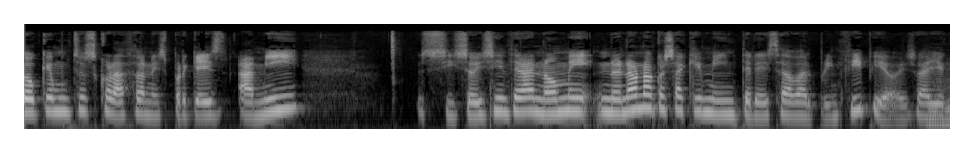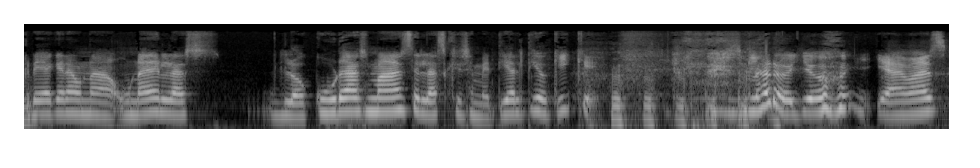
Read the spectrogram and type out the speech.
toque muchos corazones, porque es, a mí, si soy sincera, no, me, no era una cosa que me interesaba al principio. O sea, yo creía que era una, una de las locuras más de las que se metía el tío Quique. Pues claro, yo, y además,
